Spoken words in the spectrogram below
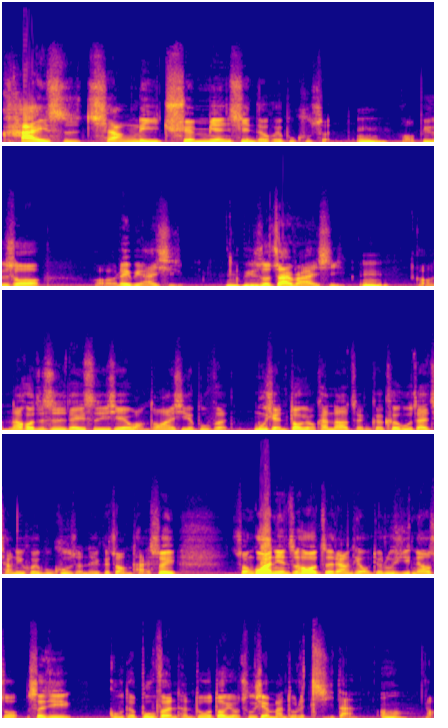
开始强力全面性的回补库存。嗯，哦，比如说哦类别 IC，嗯，比如说 Driver IC，嗯。好，那或者是类似一些网通 IC 的部分，目前都有看到整个客户在强力回补库存的一个状态。所以从过完年之后，这两天我就陆续听到说，设计股的部分很多都有出现蛮多的急单。嗯，啊，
